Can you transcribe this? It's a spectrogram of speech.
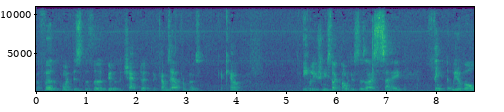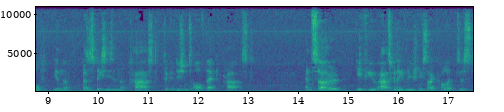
a, further point, this is the third bit of the chapter that comes out from her account. Evolutionary psychologists, as I say, think that we evolved in the, as a species in the past to conditions of that past. And so, if you ask an evolutionary psychologist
